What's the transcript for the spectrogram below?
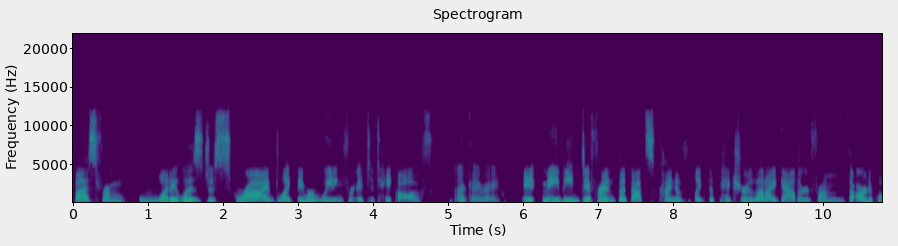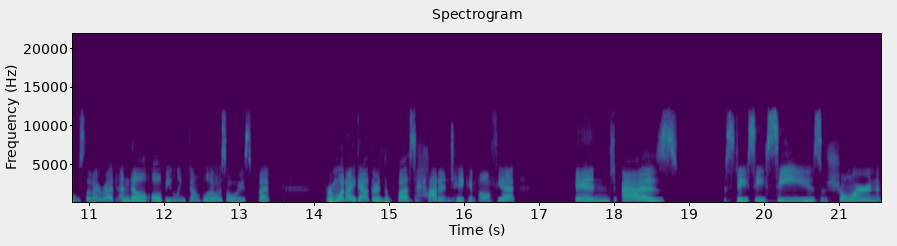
bus from what it was described like they were waiting for it to take off Okay, right. it may be different, but that's kind of like the picture that I gathered from the articles that I read. And they'll all be linked down below as always. But from what I gathered, the bus hadn't taken off yet. And as Stacy sees Shorn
